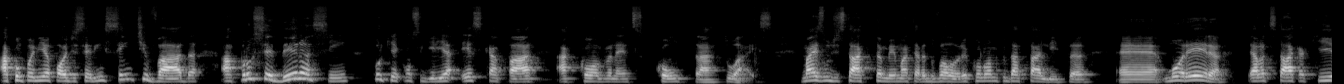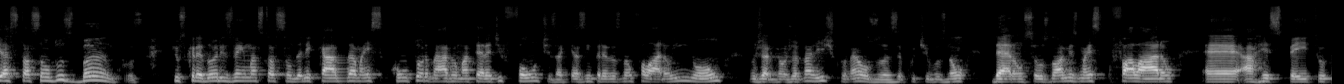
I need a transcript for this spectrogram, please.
a companhia pode ser incentivada a proceder assim, porque conseguiria escapar a covenants contratuais. Mais um destaque também matéria do valor econômico da Talita é, Moreira, ela destaca aqui a situação dos bancos, que os credores veem uma situação delicada, mas contornável, matéria de fontes. Aqui as empresas não falaram em on, no jargão jornalístico, né? Os executivos não deram seus nomes, mas falaram é, a respeito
